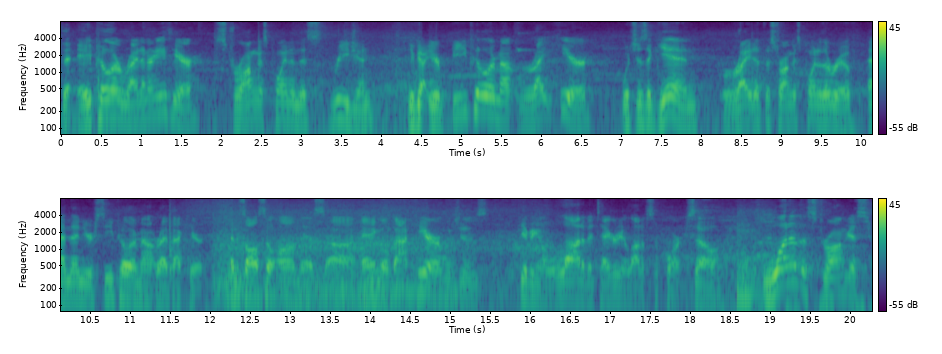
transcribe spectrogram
the A pillar right underneath here, strongest point in this region. You've got your B pillar mount right here, which is again, right at the strongest point of the roof, and then your C pillar mount right back here. And it's also on this uh, angle back here, which is giving a lot of integrity, a lot of support. So one of the strongest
